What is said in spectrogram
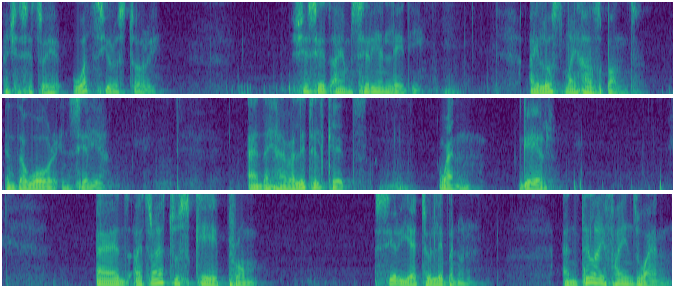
And she said to her, What's your story? She said, I am Syrian lady. I lost my husband in the war in Syria. And I have a little kid, one girl. And I tried to escape from Syria to Lebanon until I find one.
